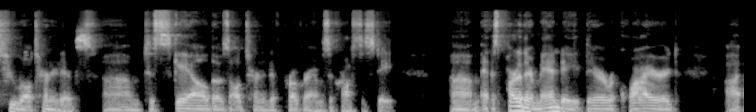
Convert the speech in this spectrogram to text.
to alternatives um, to scale those alternative programs across the state. Um, and as part of their mandate, they're required uh,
